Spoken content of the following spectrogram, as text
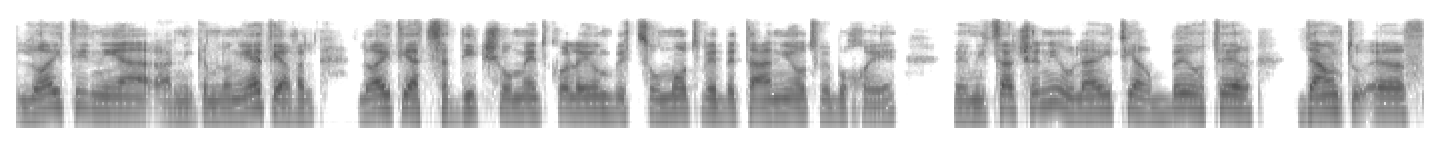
לא הייתי נהיה, אני גם לא נהייתי, אבל לא הייתי הצדיק שעומד כל היום בצומות ובתעניות ובוכה, ומצד שני אולי הייתי הרבה יותר down to earth,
